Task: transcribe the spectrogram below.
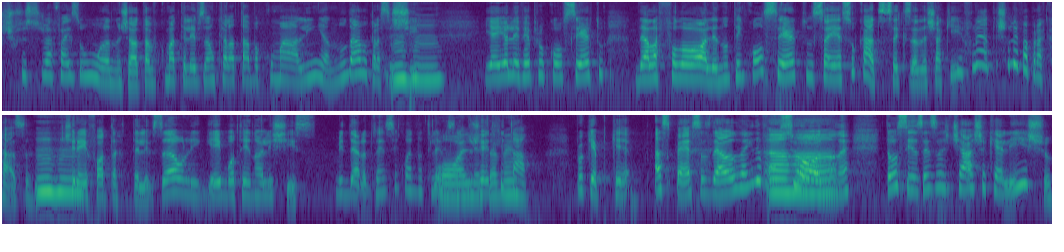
acho que isso já faz um ano já, eu tava com uma televisão que ela tava com uma linha, não dava para assistir. Uhum. E aí eu levei para o concerto, dela falou, olha, não tem concerto, isso aí é sucata, se você quiser deixar aqui. Eu falei, ah, deixa eu levar para casa. Uhum. Tirei foto da televisão, liguei, botei no LX. Me deram 250 na televisão, Olha, do jeito tá que vendo? tá. Por quê? Porque as peças delas ainda funcionam, né? Então, assim, às vezes a gente acha que é lixo.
